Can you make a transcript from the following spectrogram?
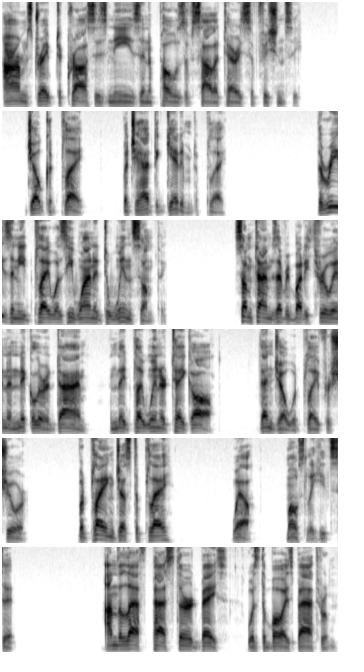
arms draped across his knees in a pose of solitary sufficiency. Joe could play, but you had to get him to play. The reason he'd play was he wanted to win something. Sometimes everybody threw in a nickel or a dime, and they'd play winner take all. Then Joe would play for sure. But playing just to play? Well, mostly he'd sit. On the left, past third base, was the boys' bathroom.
